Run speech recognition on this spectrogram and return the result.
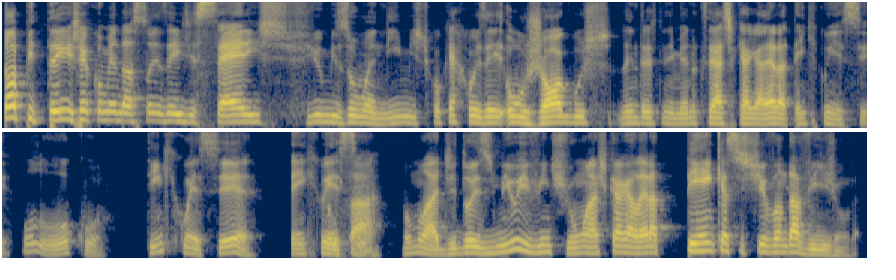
top 3 recomendações aí de séries, filmes ou animes, qualquer coisa aí, ou jogos do entretenimento que você acha que a galera tem que conhecer. Ô, louco. Tem que conhecer? Tem que Então conhecer. tá, vamos lá. De 2021, acho que a galera tem que assistir WandaVision, velho.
